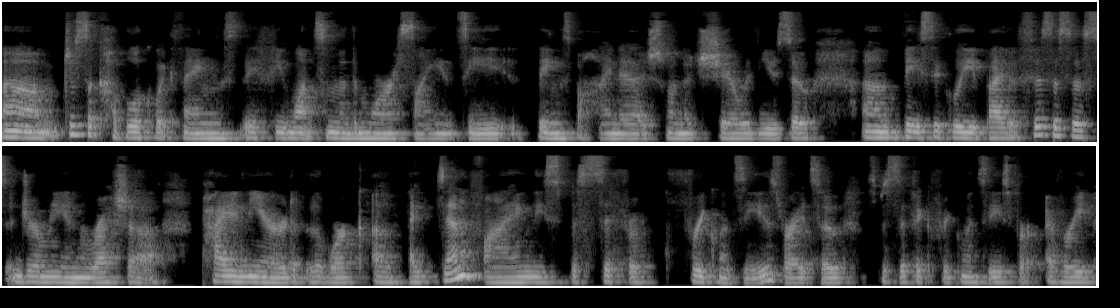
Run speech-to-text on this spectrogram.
um, just a couple of quick things. If you want some of the more sciencey things behind it, I just wanted to share with you. So, um, basically, biophysicists in Germany and Russia pioneered the work of identifying these specific frequencies, right? So, specific frequencies for every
